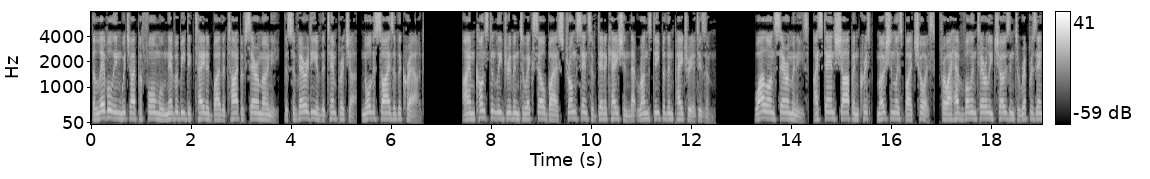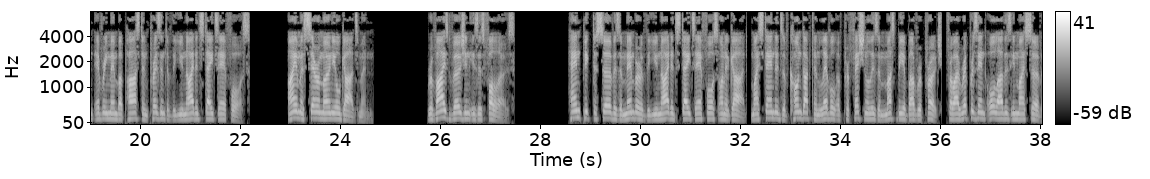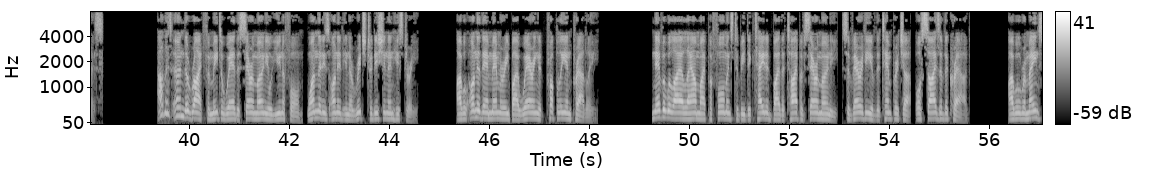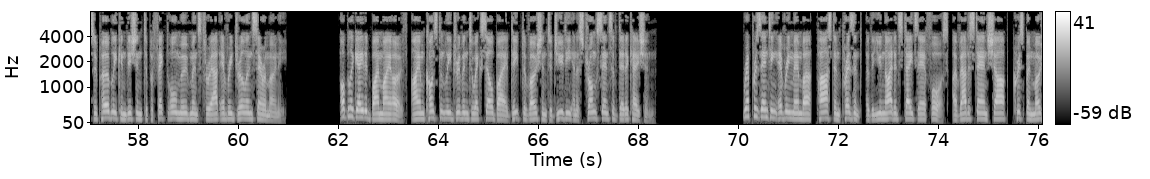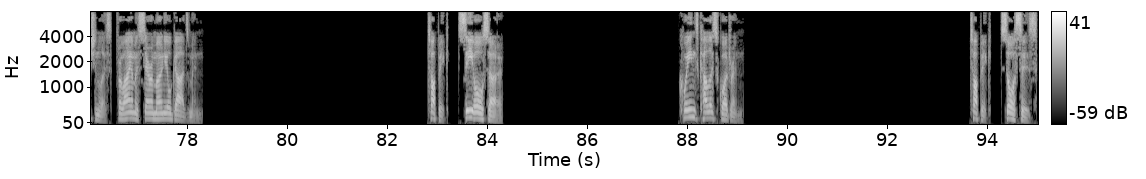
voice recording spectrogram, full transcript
The level in which I perform will never be dictated by the type of ceremony, the severity of the temperature, nor the size of the crowd. I am constantly driven to excel by a strong sense of dedication that runs deeper than patriotism. While on ceremonies, I stand sharp and crisp, motionless by choice, for I have voluntarily chosen to represent every member past and present of the United States Air Force. I am a ceremonial guardsman. Revised version is as follows. Handpicked to serve as a member of the United States Air Force Honor Guard, my standards of conduct and level of professionalism must be above reproach, for I represent all others in my service. Others earned the right for me to wear the ceremonial uniform, one that is honored in a rich tradition and history. I will honor their memory by wearing it properly and proudly. Never will I allow my performance to be dictated by the type of ceremony, severity of the temperature, or size of the crowd. I will remain superbly conditioned to perfect all movements throughout every drill and ceremony. Obligated by my oath, I am constantly driven to excel by a deep devotion to duty and a strong sense of dedication. Representing every member, past and present, of the United States Air Force, I vow to stand sharp, crisp and motionless, for I am a ceremonial guardsman. See also Queen's Color Squadron Sources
